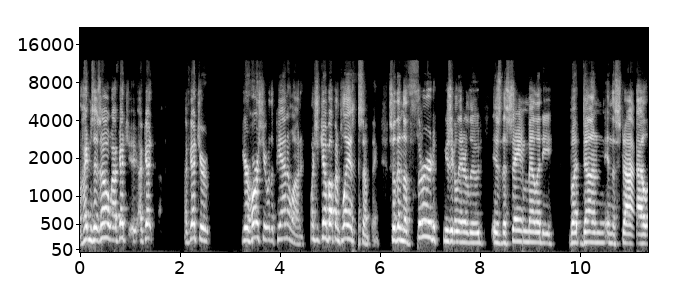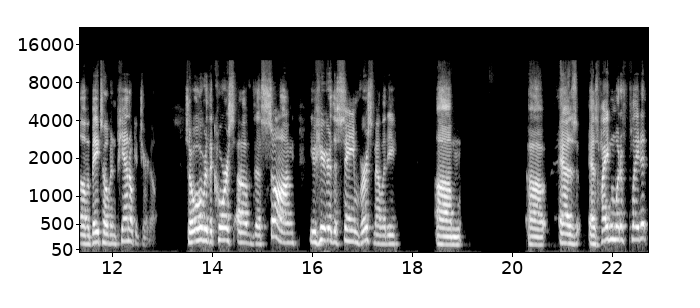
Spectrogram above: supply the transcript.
Haydn says, "Oh, I've got I've got, I've got your, your horse here with a piano on it. Why don't you jump up and play us something?" So then the third musical interlude is the same melody but done in the style of a Beethoven piano concerto. So over the course of the song, you hear the same verse melody, um, uh, as as Haydn would have played it,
